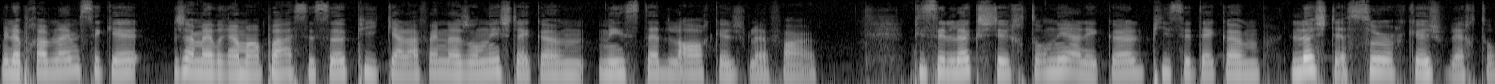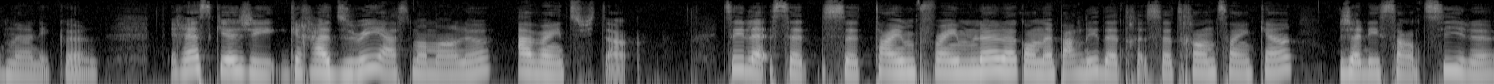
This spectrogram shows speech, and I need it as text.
Mais le problème, c'est que j'aimais vraiment pas assez ça. Puis qu'à la fin de la journée, j'étais comme, mais c'était de l'art que je voulais faire. Puis c'est là que j'étais retournée à l'école. Puis c'était comme, là, j'étais sûre que je voulais retourner à l'école. Reste que j'ai gradué à ce moment-là à 28 ans. Tu sais, ce, time frame-là -là, qu'on a parlé de ce 35 ans, je l'ai senti, là.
